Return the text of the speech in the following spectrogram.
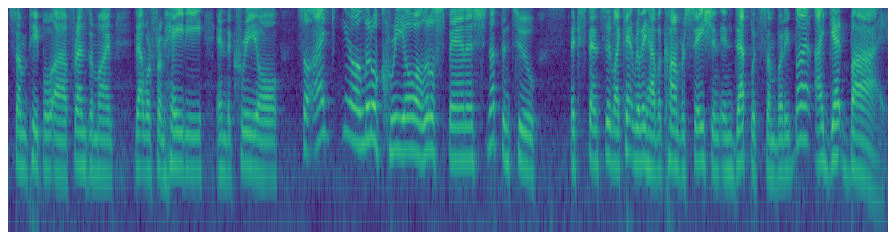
some people, uh, friends of mine, that were from Haiti and the Creole. So I, you know, a little Creole, a little Spanish, nothing too extensive. I can't really have a conversation in depth with somebody, but I get by.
